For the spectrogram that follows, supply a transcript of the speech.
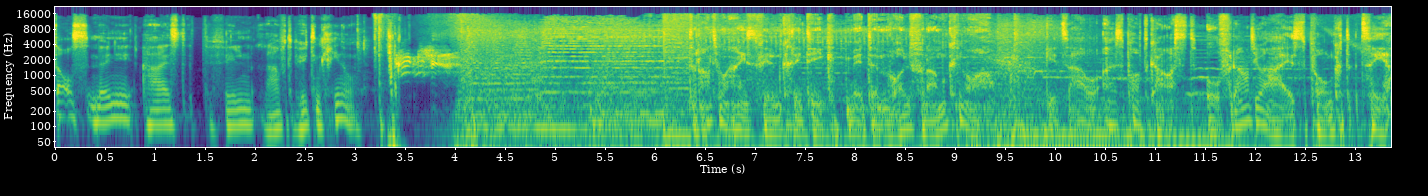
Das Menü heisst, der Film läuft heute im Kino. Die Radio 1 Filmkritik mit dem Wolfram Knorr gibt es auch als Podcast auf radioeis.ch.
